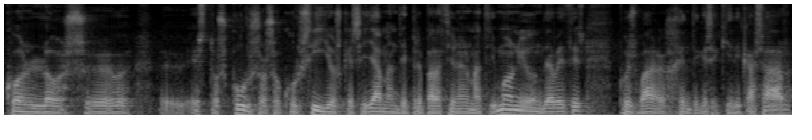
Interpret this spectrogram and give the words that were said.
con los, eh, estos cursos o cursillos que se llaman de preparación al matrimonio, donde a veces pues, va gente que se quiere casar,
